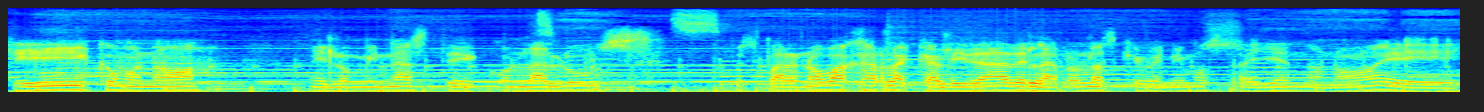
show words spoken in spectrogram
Sí, como no. Iluminaste con la luz. Pues para no bajar la calidad de las rolas que venimos trayendo, ¿no? Eh,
